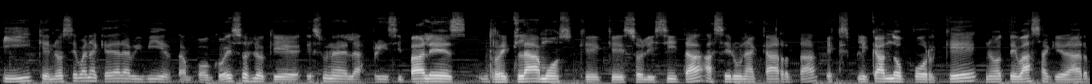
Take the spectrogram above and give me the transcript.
Y que no se van a quedar a vivir tampoco. Eso es lo que es una de las principales reclamos que, que solicita hacer una carta explicando por qué no te vas a quedar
